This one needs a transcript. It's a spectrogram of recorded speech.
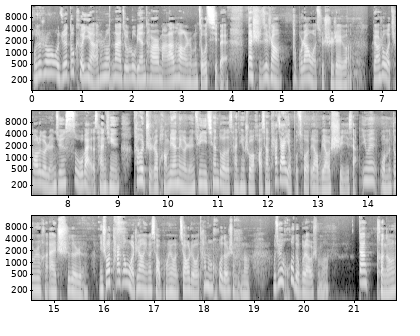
我就说我觉得都可以啊。他说那就路边摊儿麻辣烫什么走起呗。但实际上他不让我去吃这个。比方说，我挑了个人均四五百的餐厅，他会指着旁边那个人均一千多的餐厅说：“好像他家也不错，要不要试一下？”因为我们都是很爱吃的人。你说他跟我这样一个小朋友交流，他能获得什么呢？我觉得获得不了什么。但可能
